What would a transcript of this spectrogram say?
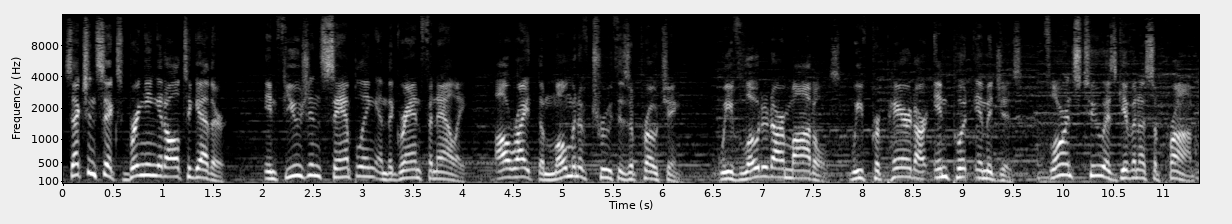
Section 6, bringing it all together. Infusion, sampling, and the grand finale. Alright, the moment of truth is approaching. We've loaded our models, we've prepared our input images, Florence 2 has given us a prompt,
